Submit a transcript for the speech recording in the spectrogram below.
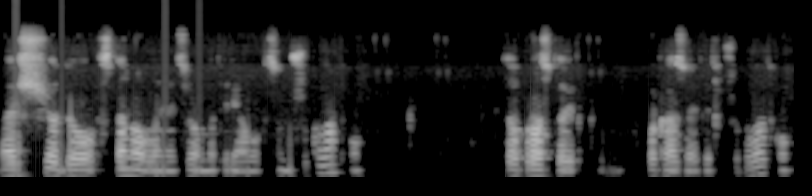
А щодо встановлення цього матеріалу в саму шоколадку, то просто показуєте цю шоколадку.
